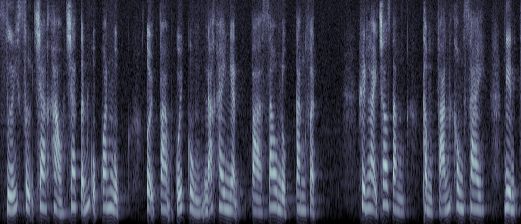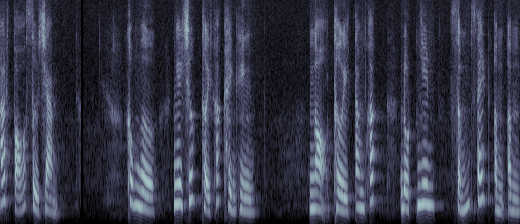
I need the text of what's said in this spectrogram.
Dưới sự tra khảo tra tấn của quan ngục, tội phạm cuối cùng đã khai nhận và giao nộp tăng vật. Huyền lại cho rằng thẩm phán không sai, liền phát phó xử trảm. Không ngờ, ngay trước thời khắc hành hình ngọ thời tam khắc, đột nhiên sấm sét ầm ầm,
